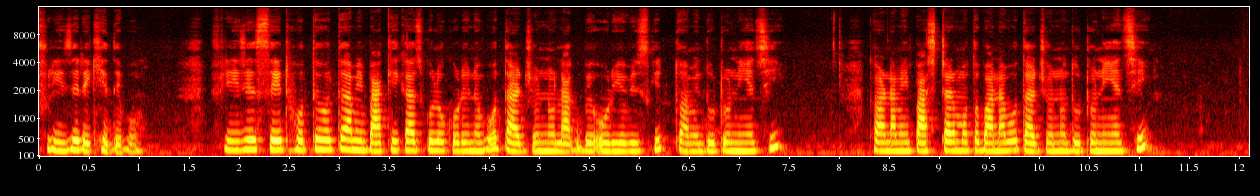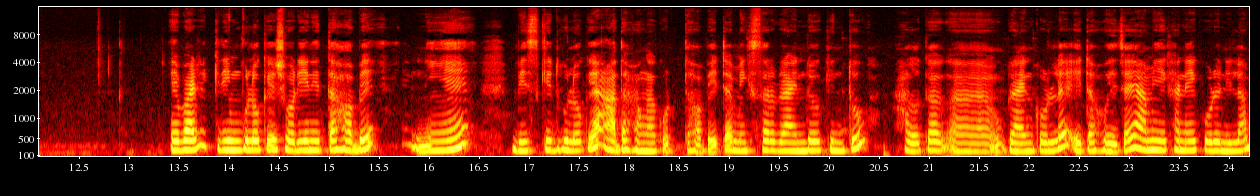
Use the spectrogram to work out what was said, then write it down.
ফ্রিজে রেখে দেবো। ফ্রিজে সেট হতে হতে আমি বাকি কাজগুলো করে নেব, তার জন্য লাগবে ওরিও বিস্কিট। তো আমি দুটো নিয়েছি, কারণ আমি পাঁচটার মতো বানাবো, তার জন্য দুটো নিয়েছি। এবার ক্রিমগুলোকে সরিয়ে নিতে হবে, নিয়ে বিস্কিটগুলোকে আধা ভাঙা করতে হবে। এটা মিক্সার গ্রাইন্ডেও কিন্তু হালকা গ্রাইন্ড করলে এটা হয়ে যায়। আমি এখানেই করে নিলাম।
